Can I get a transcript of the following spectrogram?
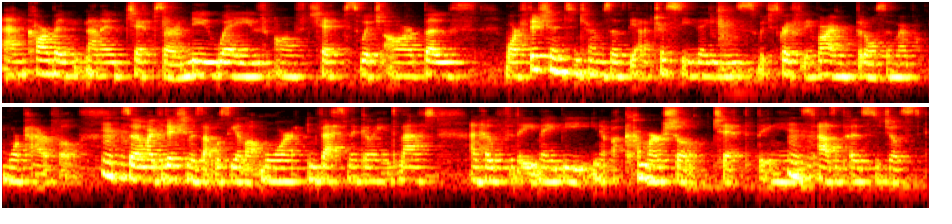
and carbon nano chips are a new wave of chips which are both more efficient in terms of the electricity they use, which is great for the environment, but also more, more powerful. Mm-hmm. So my prediction is that we'll see a lot more investment going into that, and hopefully maybe you know a commercial chip being used mm-hmm. as opposed to just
